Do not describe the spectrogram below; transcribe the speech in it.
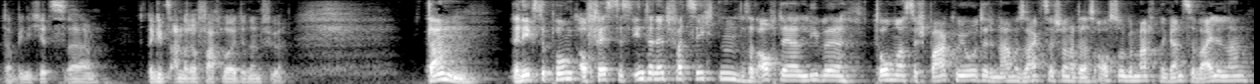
da bin ich jetzt, äh, da gibt's andere Fachleute dann für. Dann der nächste Punkt, auf festes Internet verzichten. Das hat auch der liebe Thomas, der Sparkoyote, der Name sagt's ja schon, hat das auch so gemacht, eine ganze Weile lang.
